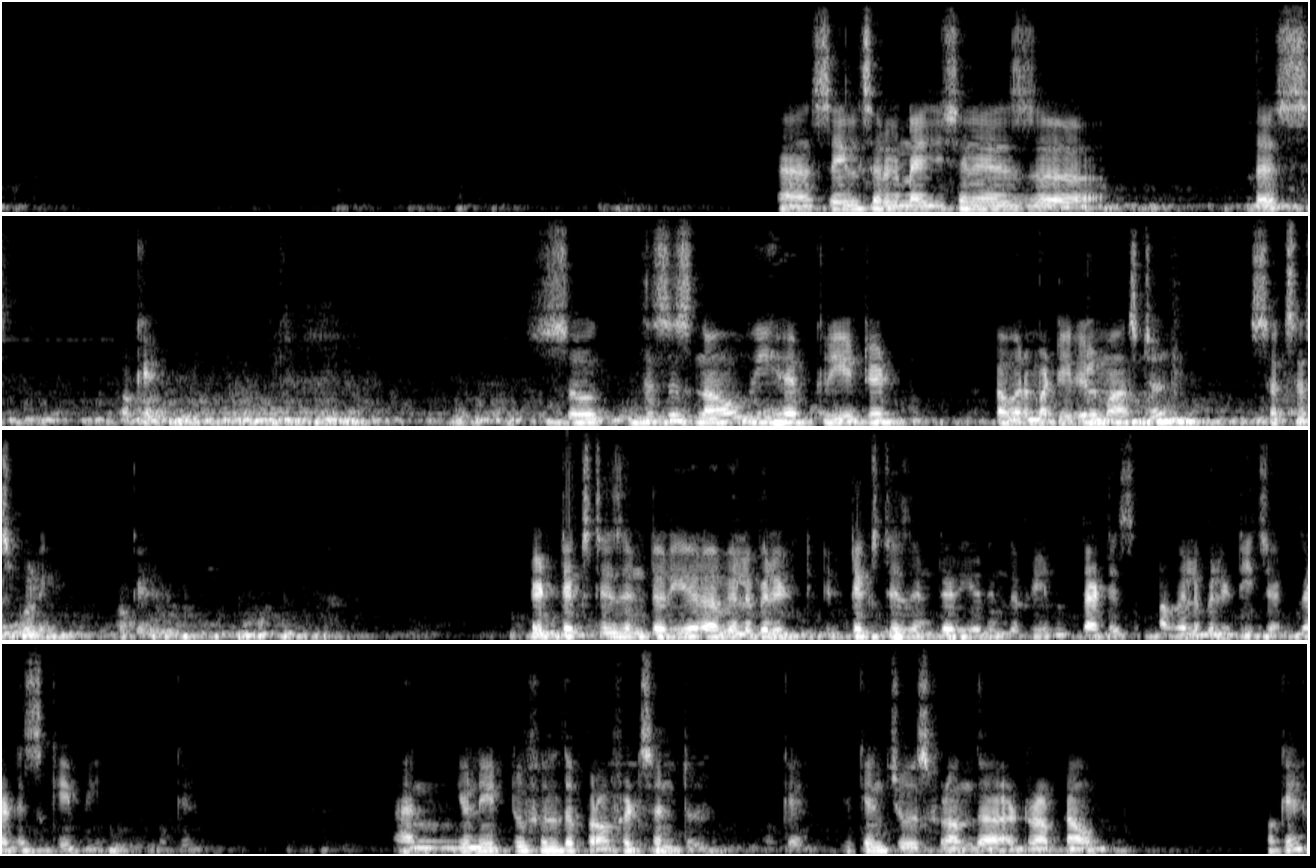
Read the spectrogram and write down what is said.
And sales organization is uh, this. Okay. So this is now we have created our material master successfully. Okay. A text is enter here availability text is entered here in the field that is availability check that is KP okay? And you need to fill the profit center okay? You can choose from the drop down okay?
